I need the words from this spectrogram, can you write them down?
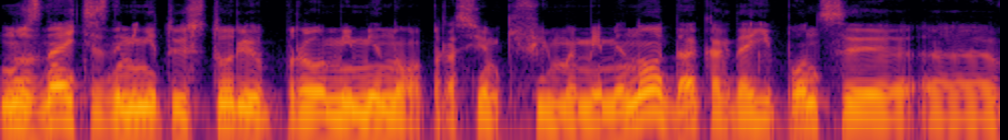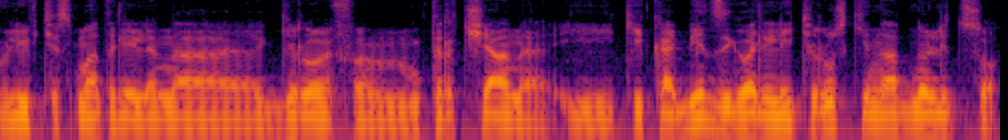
ну, знаете знаменитую историю про Мимино, про съемки фильма Мимино, да, когда японцы э, в лифте смотрели на героев Мкрчана и Кикабидзе и говорили, эти русские на одно лицо.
